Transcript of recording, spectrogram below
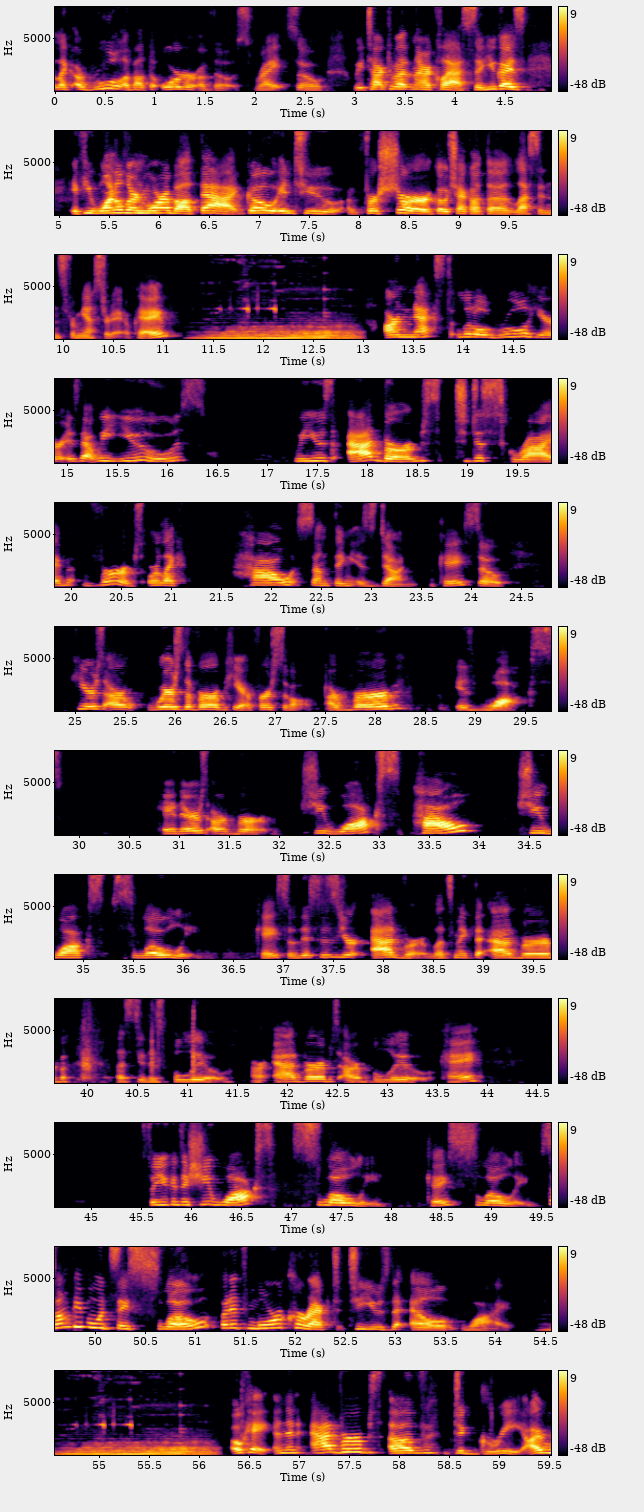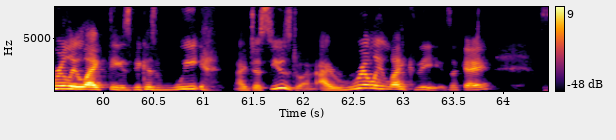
like a rule about the order of those, right? So we talked about in our class. So you guys, if you want to learn more about that, go into, for sure, go check out the lessons from yesterday, okay? Our next little rule here is that we use, we use adverbs to describe verbs or like how something is done, okay? So here's our, where's the verb here? First of all, our verb is walks. Okay, there's our verb. She walks how? She walks slowly. Okay, so this is your adverb. Let's make the adverb, let's do this blue. Our adverbs are blue, okay? So you can say she walks slowly, okay, slowly. Some people would say slow, but it's more correct to use the ly. Okay, and then adverbs of degree. I really like these because we, I just used one. I really like these, okay?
